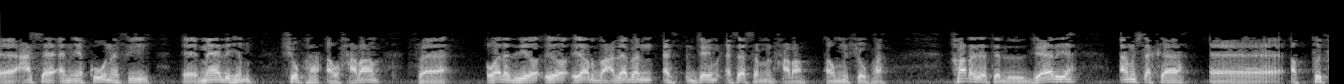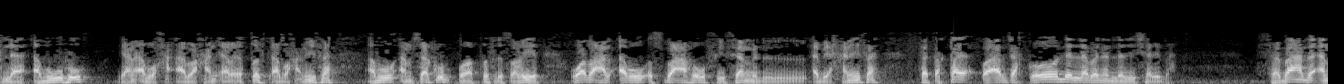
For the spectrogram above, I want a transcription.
آه، عسى أن يكون في آه، مالهم شبهة أو حرام. فولد يرضع لبن جاي أساسا من حرام أو من شبهة. خرجت الجارية أمسك آه، الطفل أبوه يعني أبو أبو الطفل أبو حنيفة أبوه أمسكه وهو الطفل صغير وضع الأب إصبعه في فم أبي حنيفة فتق وأرجح كل اللبن الذي شربه. فبعد أن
